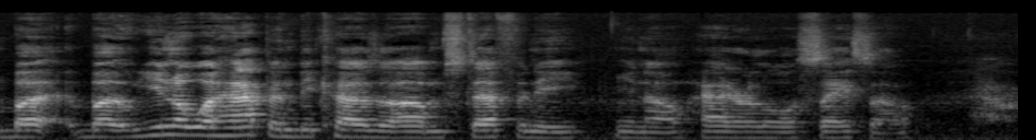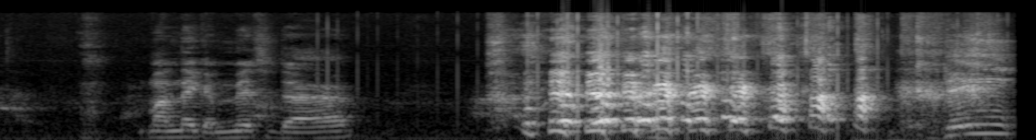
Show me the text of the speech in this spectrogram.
but but you know what happened because um Stephanie you know had her little say so. My nigga Mitch died. Dean,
